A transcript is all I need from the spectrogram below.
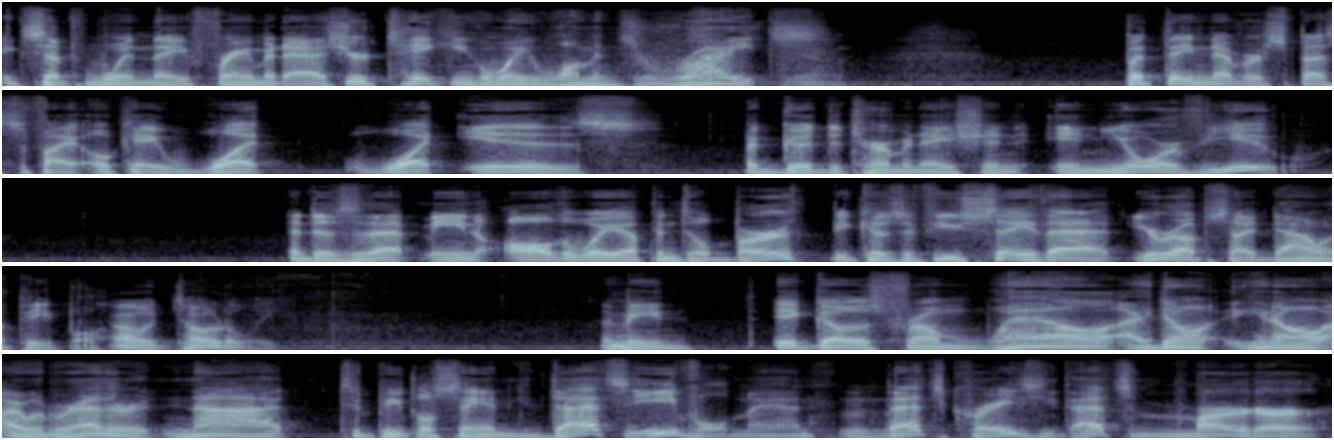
Except when they frame it as you're taking away women's rights. But they never specify, okay, what what is a good determination in your view? And does that mean all the way up until birth? Because if you say that, you're upside down with people. Oh, totally. I mean, it goes from, well, I don't, you know, I would rather it not, to people saying, that's evil, man. Mm-hmm. That's crazy. That's murder.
